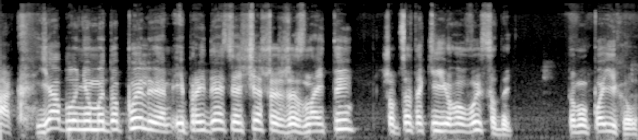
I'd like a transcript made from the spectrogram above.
Так, яблуню ми допилюємо і прийдеться ще щось знайти, щоб це таки його висадити. Тому поїхали.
